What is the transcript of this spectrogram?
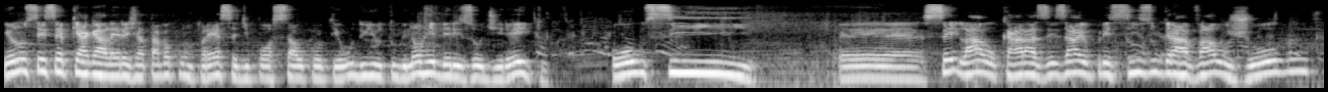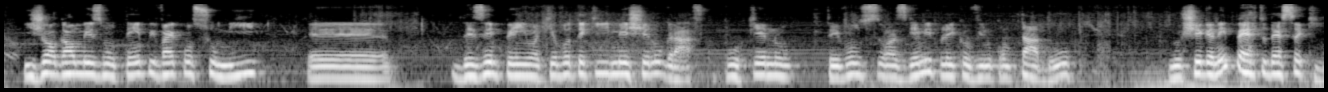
Eu não sei se é porque a galera já tava com pressa de postar o conteúdo e o YouTube não renderizou direito. Ou se... É, sei lá, o cara às vezes, ah, eu preciso gravar o jogo e jogar ao mesmo tempo e vai consumir é, desempenho aqui. Eu vou ter que mexer no gráfico, porque no, teve uns, umas gameplay que eu vi no computador, não chega nem perto dessa aqui.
